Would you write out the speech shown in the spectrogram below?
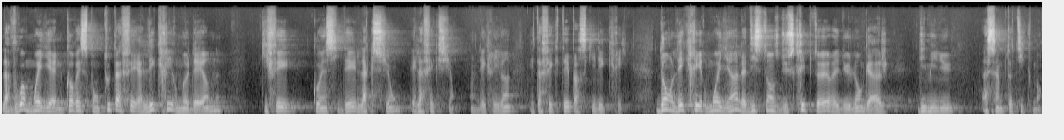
la voix moyenne correspond tout à fait à l'écrire moderne qui fait coïncider l'action et l'affection. L'écrivain est affecté par ce qu'il écrit. Dans l'écrire moyen, la distance du scripteur et du langage diminue asymptotiquement.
